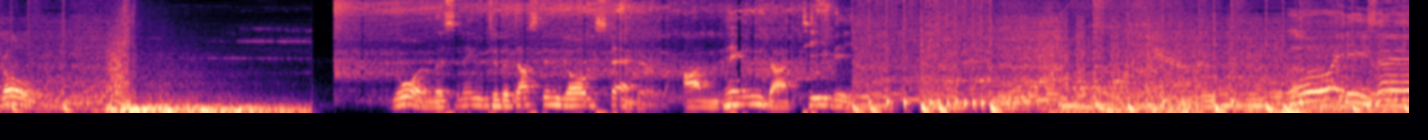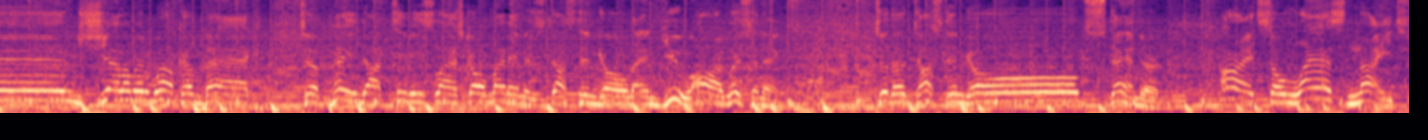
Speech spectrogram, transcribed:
gold. You're listening to the Dustin Gold Standard on paine.tv. Ladies and gentlemen, welcome back to paine.tv slash gold. My name is Dustin Gold, and you are listening to the Dustin Gold Standard. All right, so last night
